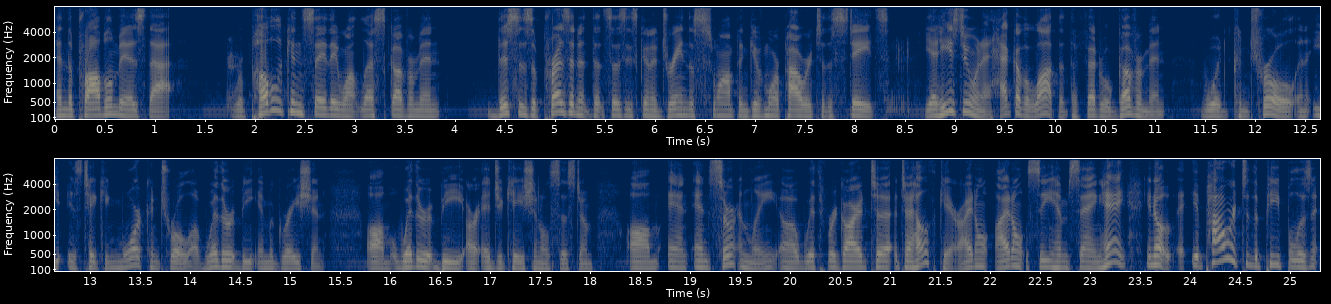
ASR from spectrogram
And the problem is that Republicans say they want less government. This is a president that says he's going to drain the swamp and give more power to the states. Yet he's doing a heck of a lot that the federal government would control and is taking more control of, whether it be immigration, um, whether it be our educational system, um, and and certainly uh, with regard to to healthcare. I don't I don't see him saying, hey, you know, power to the people isn't.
